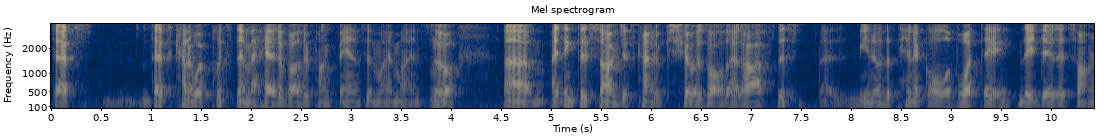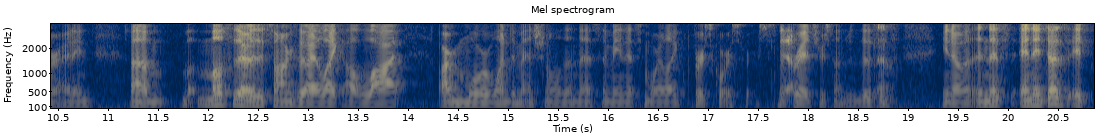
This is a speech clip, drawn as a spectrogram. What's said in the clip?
that's that's kind of what puts them ahead of other punk bands in my mind. So. Um, I think this song just kind of shows all that off. This, uh, you know, the pinnacle of what they they did as songwriting. Um, most of the other songs that I like a lot are more one dimensional than this. I mean, it's more like verse, chorus, verse, Yeah. bridge, or something. This is, you know, and this and it does it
